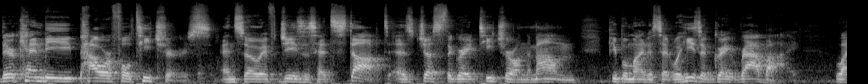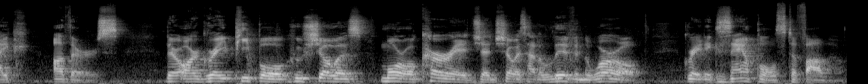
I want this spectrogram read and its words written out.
There can be powerful teachers. And so if Jesus had stopped as just the great teacher on the mountain, people might have said, well, he's a great rabbi like others. There are great people who show us moral courage and show us how to live in the world, great examples to follow.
